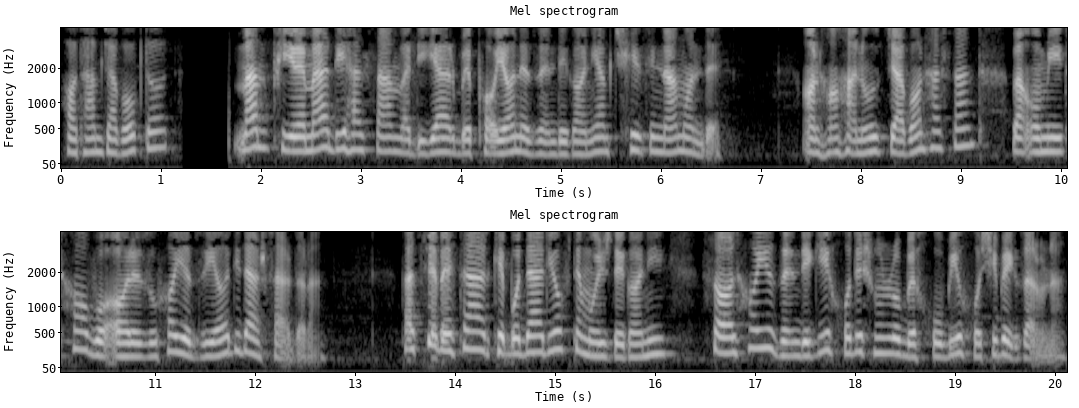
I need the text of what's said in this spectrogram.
حاتم جواب داد من پیرمردی هستم و دیگر به پایان زندگانیم چیزی نمانده. آنها هنوز جوان هستند و امیدها و آرزوهای زیادی در سر دارند. پس چه بهتر که با دریافت مجدگانی سالهای زندگی خودشون رو به خوبی و خوشی بگذرونن.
